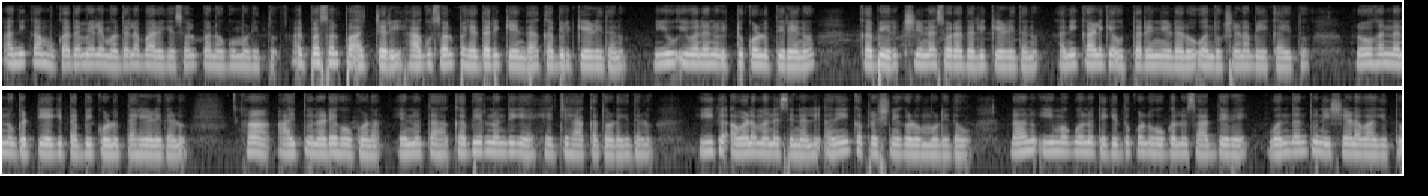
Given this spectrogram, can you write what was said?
ಅನಿಕಾ ಮುಖದ ಮೇಲೆ ಮೊದಲ ಬಾರಿಗೆ ಸ್ವಲ್ಪ ನಗು ಮೂಡಿತು. ಅಲ್ಪ ಸ್ವಲ್ಪ ಅಚ್ಚರಿ ಹಾಗೂ ಸ್ವಲ್ಪ ಹೆದರಿಕೆಯಿಂದ ಕಬೀರ್ ಕೇಳಿದನು. ನೀವು ಇವನನ್ನು ಇಟ್ಟುಕೊಳ್ಳುತ್ತೀರೇನು? ಕಬೀರ್ ಕ್ಷೀಣ ಸ್ವರದಲ್ಲಿ ಕೇಳಿದನು. ಅನಿಕಾಳಿಗೆ ಉತ್ತರ ನೀಡಲು ಒಂದು ಕ್ಷಣ ಬೇಕಾಯಿತು. ರೋಹನ್ನನ್ನು ಗಟ್ಟಿಯಾಗಿ ತಬ್ಬಿಕೊಳ್ಳುತ್ತಾ ಹೇಳಿದಳು. ಹಾಂ, ಆಯಿತು, ನಡೆ ಹೋಗೋಣ ಎನ್ನುತ್ತಾ ಕಬೀರ್ನೊಂದಿಗೆ ಹೆಜ್ಜೆ ಹಾಕತೊಡಗಿದಳು. ಈಗ ಅವಳ ಮನಸ್ಸಿನಲ್ಲಿ ಅನೇಕ ಪ್ರಶ್ನೆಗಳು ಮೂಡಿದವು. ನಾನು ಈ ಮಗುವನ್ನು ತೆಗೆದುಕೊಂಡು ಹೋಗಲು ಸಾಧ್ಯವೇ? ಒಂದಂತೂ ನಿಶ್ಚಳವಾಗಿತ್ತು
